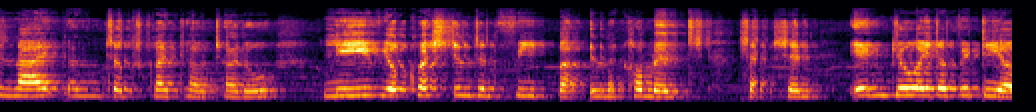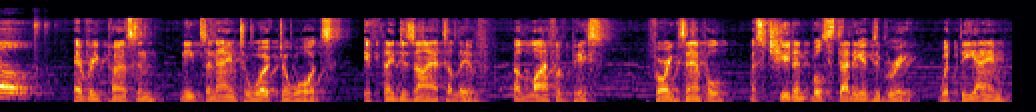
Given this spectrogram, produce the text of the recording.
like and subscribe to our channel. Leave your questions and feedback in the comments section. Enjoy the video. Every person needs an aim to work towards if they desire to live a life of peace. For example, a student will study a degree with the aim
